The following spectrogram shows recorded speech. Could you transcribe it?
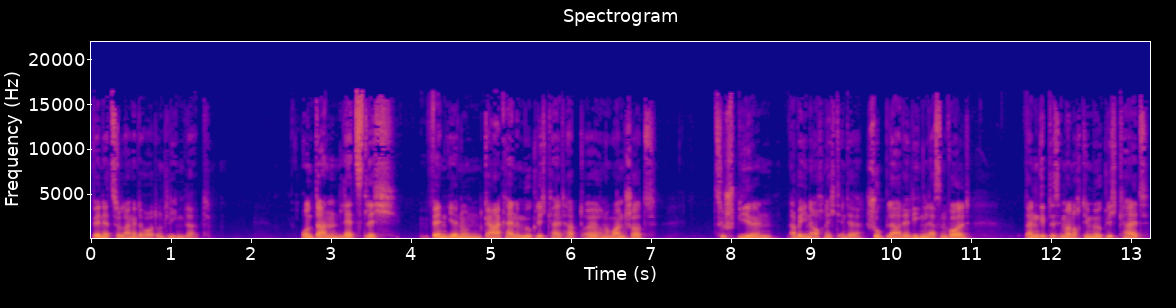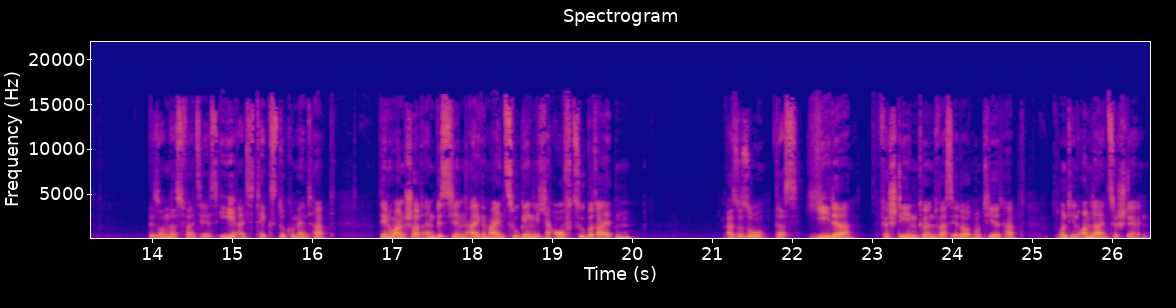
wenn er zu lange dauert und liegen bleibt. Und dann letztlich, wenn ihr nun gar keine Möglichkeit habt, euren One-Shot zu spielen, aber ihn auch nicht in der Schublade liegen lassen wollt, dann gibt es immer noch die Möglichkeit, besonders falls ihr es eh als Textdokument habt, den One-Shot ein bisschen allgemein zugänglicher aufzubereiten. Also so, dass jeder verstehen könnt, was ihr dort notiert habt und ihn online zu stellen.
